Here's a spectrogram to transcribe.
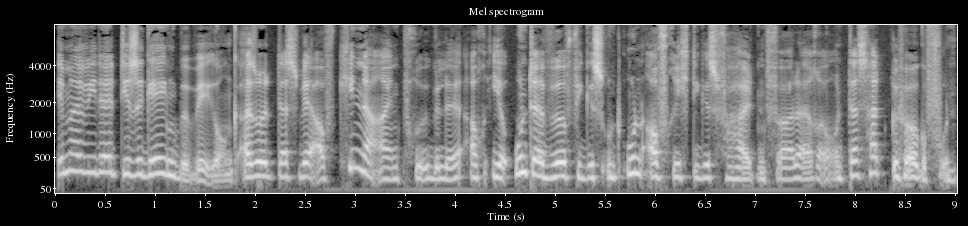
immer wieder diese Gegenbewegung. Also, dass wer auf Kinder einprügele, auch ihr unterwürfiges und unaufrichtiges Verhalten fördere. Und das hat Gehör gefunden.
